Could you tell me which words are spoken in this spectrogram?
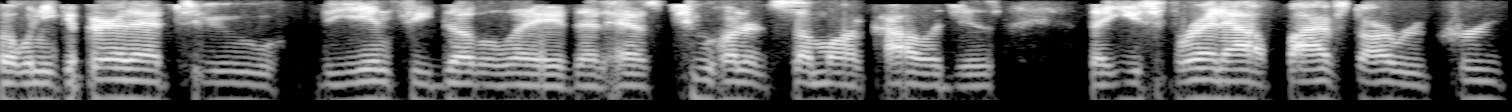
But when you compare that to the NCAA that has 200 some odd colleges that you spread out five-star recruits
